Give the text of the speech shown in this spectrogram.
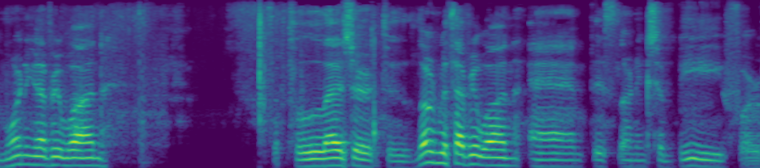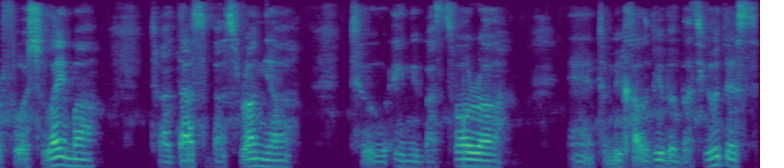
Good morning, everyone. It's a pleasure to learn with everyone, and this learning should be for Rufua Shalema, to Hadassah Basranya, to Amy Bastvora, and to Michal Aviva Bat Yehudis.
